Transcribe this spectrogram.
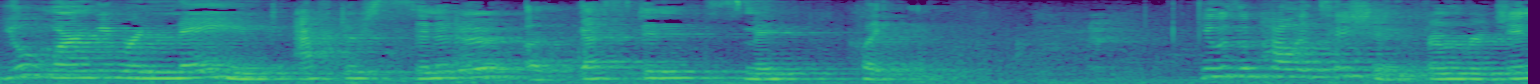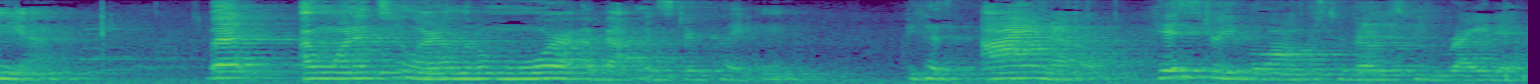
you'll learn we were named after Senator Augustine Smith Clayton. He was a politician from Virginia, but I wanted to learn a little more about Mr. Clayton because I know history belongs to those who write it.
